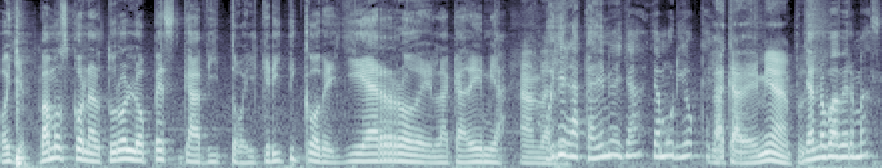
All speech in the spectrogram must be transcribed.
Oye, vamos con Arturo López Gavito, el crítico de hierro de la academia. Ándale. Oye, la academia ya, ya murió. ¿qué? La academia, pues, ¿Ya no va a haber más?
